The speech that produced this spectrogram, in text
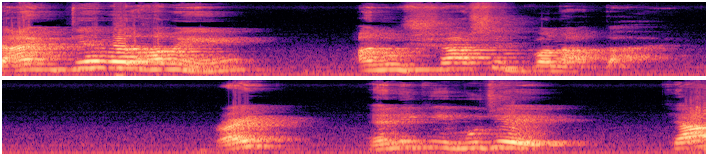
time table हमें अनुशासित बनाता है राइट right? यानी कि मुझे क्या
